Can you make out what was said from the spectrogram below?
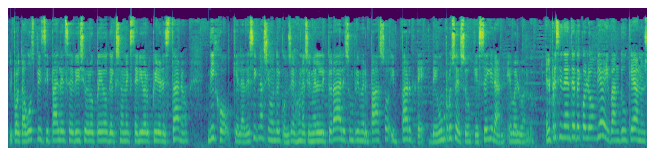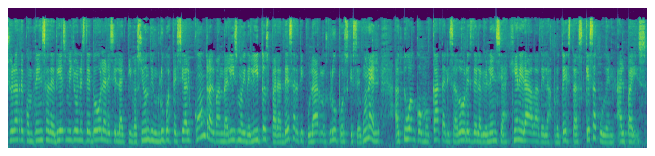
El portavoz principal del Servicio Europeo de Acción Exterior, Peter Stano, dijo que la designación del Consejo Nacional Electoral es un primer paso y parte de un proceso que seguirán evaluando. El presidente de Colombia, Iván Duque, anunció la recompensa de 10 millones de dólares y la activación de un grupo especial contra el vandalismo y delitos para desarticular los grupos que, según él, como catalizadores de la violencia generada de las protestas que sacuden al país.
